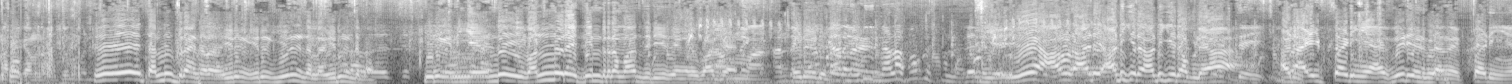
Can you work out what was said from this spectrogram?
போ- ஏய், தள்ளி விட்டுறாங்க தல. இருங்க இருங்க இருங்க தல இருங்க நீங்க வந்து வன்முறை தின்ற மாதிரி தெரியுது எங்களை பார்க்க எடு, ஏ அவர் அடி அடிக்கிற அடிக்கிறாப்லையா அடி இப்ப அடிங்க வீடியோ எடுக்கிறாங்க இப்ப அடிங்க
